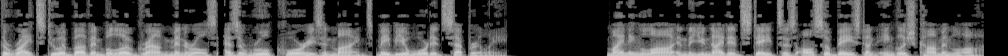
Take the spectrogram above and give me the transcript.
The rights to above and below ground minerals as a rule quarries and mines may be awarded separately. Mining law in the United States is also based on English common law.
